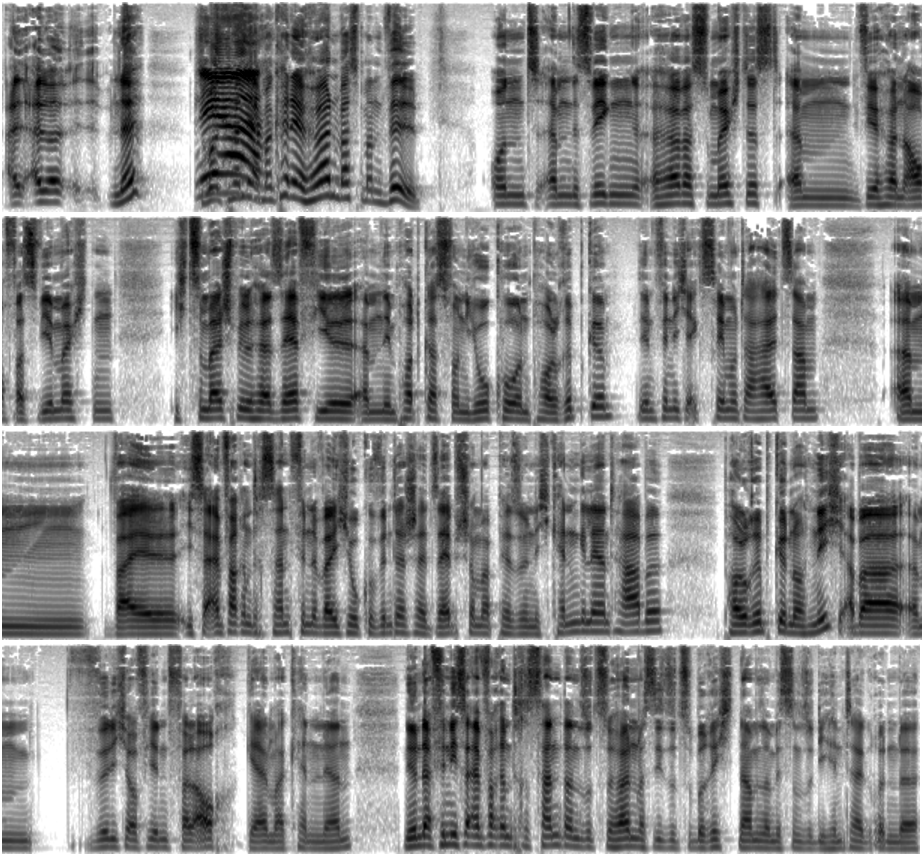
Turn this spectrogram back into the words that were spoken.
also, ne? So, man, Ja. kann ja, man kann ja hören, was man will. Und ähm, deswegen hör, was du möchtest. Ähm, wir hören auch, was wir möchten. Ich zum Beispiel höre sehr viel ähm, den Podcast von Joko und Paul Ripke. Den finde ich extrem unterhaltsam. Ähm, weil ich es einfach interessant finde, weil ich Joko Winterscheid selbst schon mal persönlich kennengelernt habe. Paul Ripke noch nicht, aber ähm, würde ich auf jeden Fall auch gerne mal kennenlernen. Nee, und da finde ich es einfach interessant, dann so zu hören, was die so zu berichten haben, so ein bisschen so die Hintergründe.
